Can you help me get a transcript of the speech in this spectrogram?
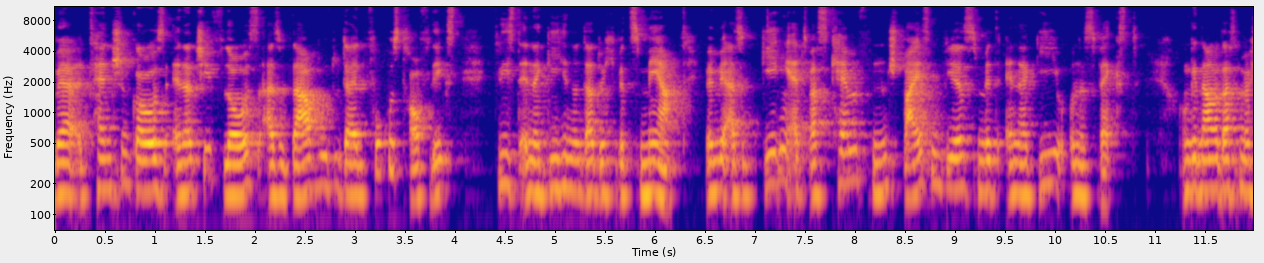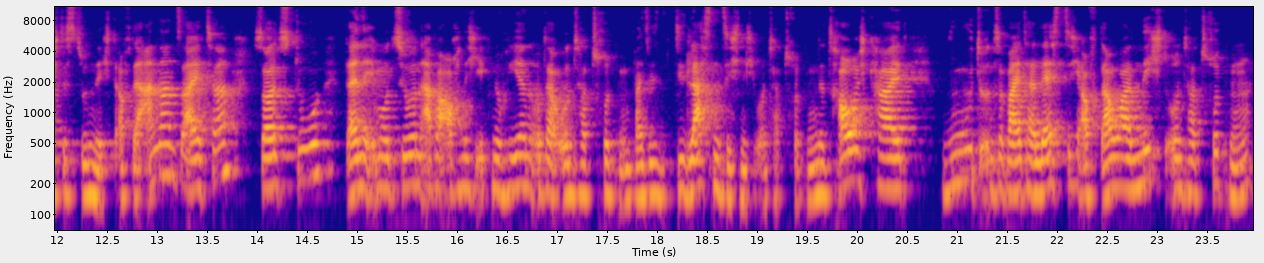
where attention goes, energy flows, also da, wo du deinen Fokus drauf legst, fließt Energie hin und dadurch wird es mehr. Wenn wir also gegen etwas kämpfen, speisen wir es mit Energie und es wächst. Und genau das möchtest du nicht. Auf der anderen Seite sollst du deine Emotionen aber auch nicht ignorieren oder unterdrücken, weil sie, sie lassen sich nicht unterdrücken. Eine Traurigkeit, Wut und so weiter lässt sich auf Dauer nicht unterdrücken.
